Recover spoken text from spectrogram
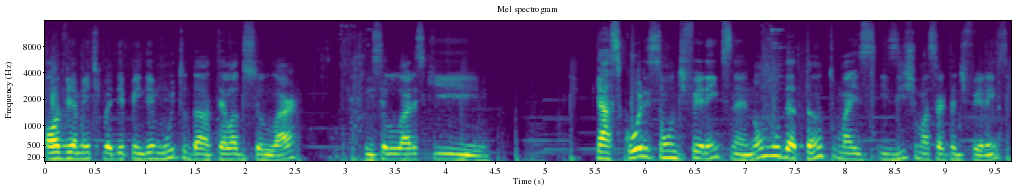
Obviamente que vai depender muito da tela do celular. Tem celulares que que as cores são diferentes, né? Não muda tanto, mas existe uma certa diferença.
